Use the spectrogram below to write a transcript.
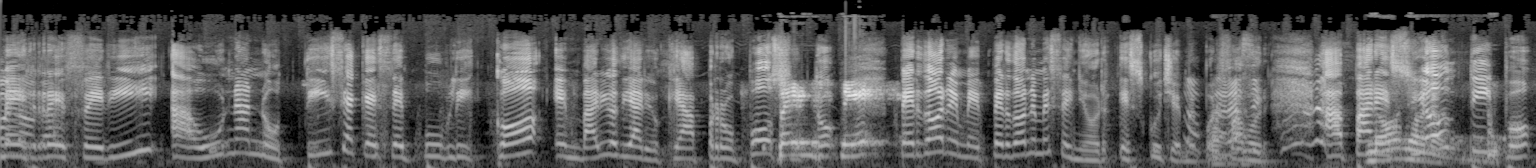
me referí a una noticia que se publicó en varios diarios, que a propósito, Pensé- perdóneme, perdóneme, señor, escúcheme, por favor. Apareció No, no, no. un tipo,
